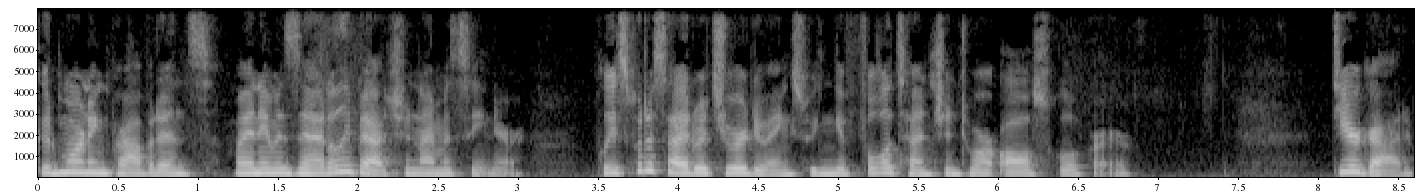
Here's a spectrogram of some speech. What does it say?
Good morning, Providence. My name is Natalie Batch and I'm a senior. Please put aside what you are doing so we can give full attention to our all school prayer. Dear God,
